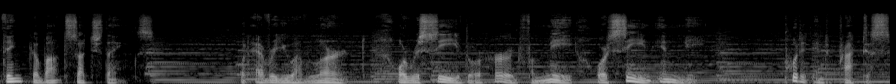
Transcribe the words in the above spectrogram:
think about such things. Whatever you have learned, or received, or heard from me, or seen in me, put it into practice,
